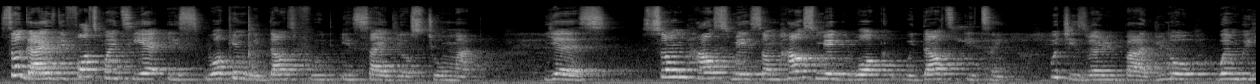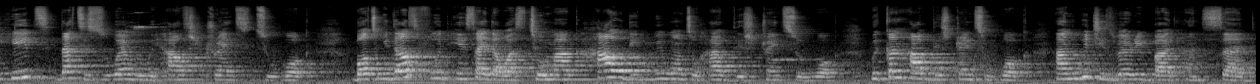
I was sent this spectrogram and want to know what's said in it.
so guys the fourth point here is working without food inside your stomach. Yes some housemaid some housemaid work without eating which is very bad. You know when we eat that is when we will have strength to work. But without food inside our stomach how did we want to have the strength to work? We can't have the strength to work and which is very bad and sad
